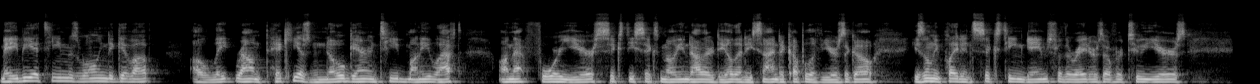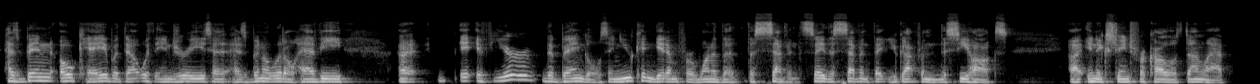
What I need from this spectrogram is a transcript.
maybe a team is willing to give up a late round pick. He has no guaranteed money left on that four year, $66 million deal that he signed a couple of years ago. He's only played in 16 games for the Raiders over two years. Has been okay, but dealt with injuries, has been a little heavy. Uh, if you're the Bengals and you can get him for one of the the seventh, say the seventh that you got from the Seahawks uh, in exchange for Carlos Dunlap,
